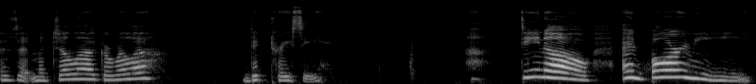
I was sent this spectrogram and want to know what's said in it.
Is it Magilla Gorilla? Dick Tracy. Dino and Barney.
